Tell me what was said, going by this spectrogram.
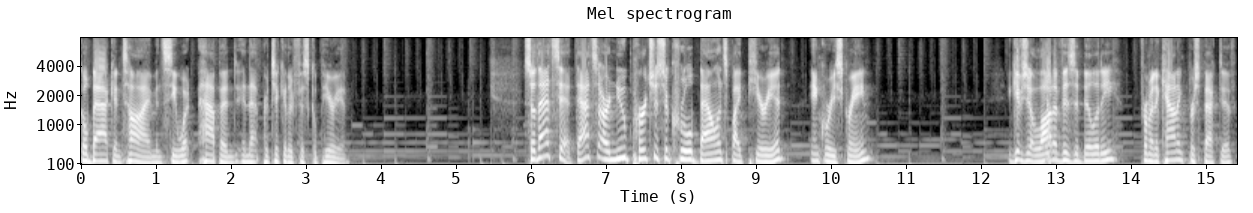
go back in time and see what happened in that particular fiscal period. So that's it. That's our new purchase accrual balance by period inquiry screen. It gives you a lot of visibility from an accounting perspective.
